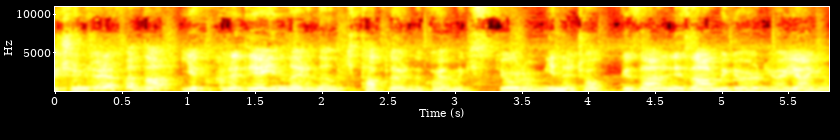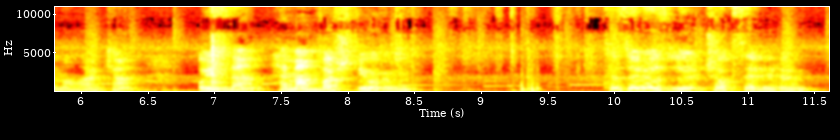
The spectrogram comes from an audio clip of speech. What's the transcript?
üçüncü rafa da Yapı Kredi Yayınları'nın kitaplarını koymak istiyorum. Yine çok güzel, nizami görünüyor yan yanalarken. O yüzden hemen başlıyorum. Tezer Özlü çok severim.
